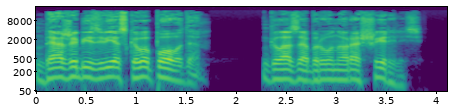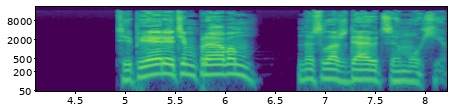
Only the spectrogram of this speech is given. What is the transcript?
Даже без веского повода. Глаза Бруно расширились. Теперь этим правом наслаждаются мухи.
